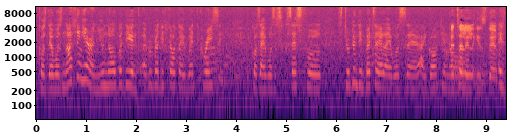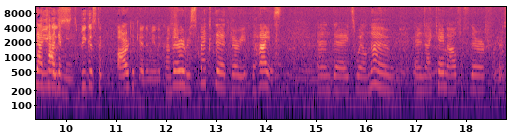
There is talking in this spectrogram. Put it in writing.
Because there was nothing here. I knew nobody, and everybody thought I went crazy because I was a successful student in Bezalel. I was. Uh, I got you know. Betzalel is the Is the biggest, academy. biggest art academy in the country. very respected, very the highest, and uh, it's well known. And I came out of there as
